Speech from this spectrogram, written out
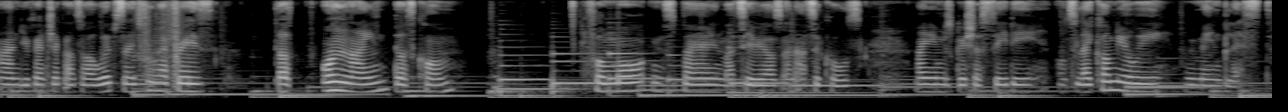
And you can check out our website, fomepraise.online.com, for more inspiring materials and articles. My name is Gracia Sede. Until I come your way, remain blessed.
